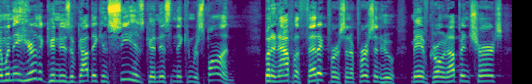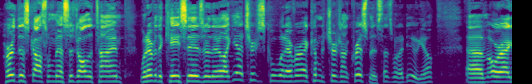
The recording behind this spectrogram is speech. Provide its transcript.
And when they hear the good news of God, they can see his goodness and they can respond. But an apathetic person, a person who may have grown up in church, heard this gospel message all the time, whatever the case is, or they're like, yeah, church is cool, whatever. I come to church on Christmas. That's what I do, you know? Um, or I,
